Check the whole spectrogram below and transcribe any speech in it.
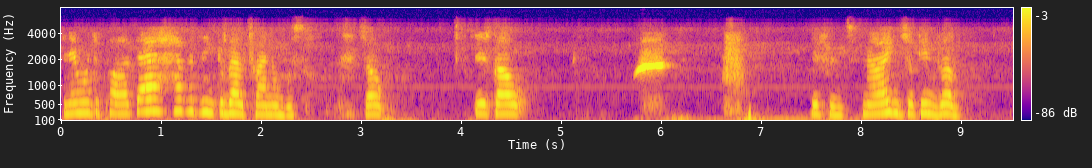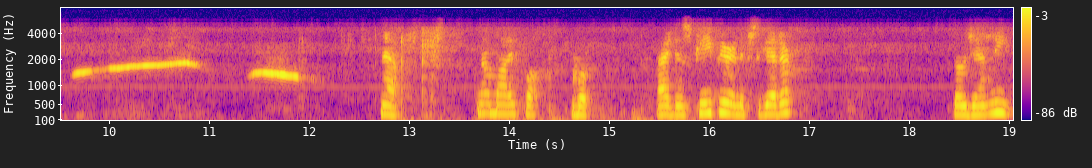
And then when to pause that, have a think about trying to whistle. So, just go difference. Now I can suck in drum. Now, not my fault, but I just keep your lips together. So gently.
